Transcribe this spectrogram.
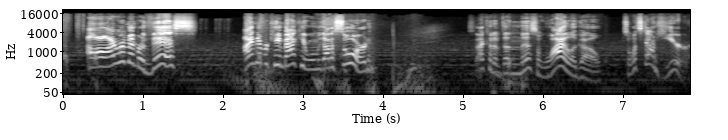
Oh, I remember this! I never came back here when we got a sword. I could have done this a while ago. So what's down here?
